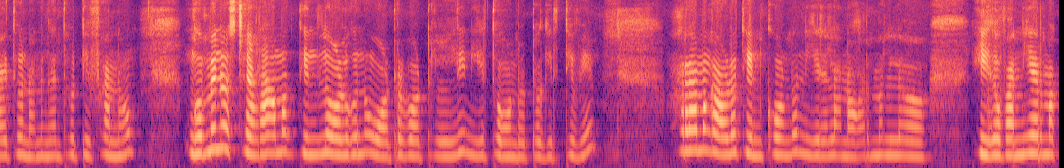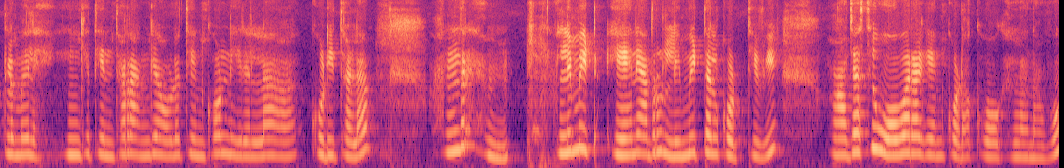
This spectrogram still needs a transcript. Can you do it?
ಆಯಿತು ನನಗಂತೂ ಟಿಫನ್ನು. ಗೊಮ್ಮೆನೂ ಅಷ್ಟೇ, ಆರಾಮಾಗಿ ತಿಂದ್ಲು. ಅವಳಿಗೂ ವಾಟರ್ ಬಾಟಲಲ್ಲಿ ನೀರು ತೊಗೊಂಡು ಹೊಟ್ಟೋಗಿರ್ತೀವಿ ಆರಾಮಾಗಿ ಅವಳು ತಿನ್ಕೊಂಡು ನೀರೆಲ್ಲ ನಾರ್ಮಲ್ ಈಗ ಒನ್ ಇಯರ್ ಮಕ್ಳ ಮೇಲೆ ಹೆಂಗೆ ತಿಂತಾರೆ, ಹಂಗೆ ಅವಳು ತಿನ್ಕೊಂಡು ನೀರೆಲ್ಲ ಕುಡಿತಾಳೆ. ಅಂದರೆ ಲಿಮಿಟ್ ಏನೇ ಆದರೂ ಲಿಮಿಟಲ್ಲಿ ಕೊಡ್ತೀವಿ. ಜಾಸ್ತಿ ಓವರಾಗಿ ಏನು ಕೊಡೋಕ್ಕೆ ಹೋಗಲ್ಲ ನಾವು.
